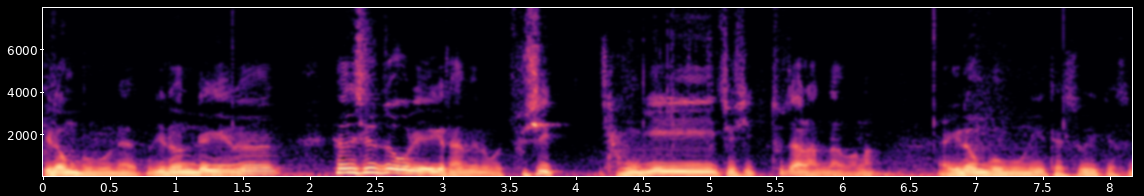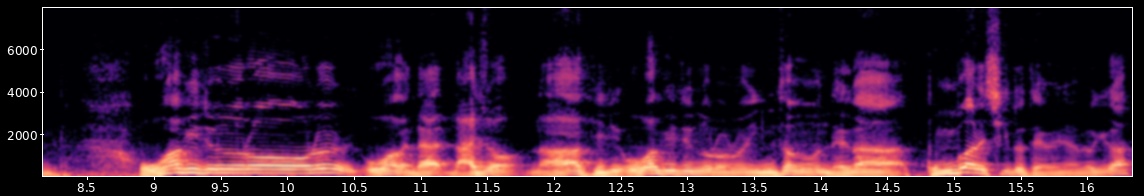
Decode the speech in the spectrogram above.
이런 부분에 이런 데에는 현실적으로 얘기를 하면 뭐 주식 장기 주식 투자를 한다거나 이런 부분이 될 수 있겠습니다. 오화 기준으로는 오화가 나, 나죠. 나 기준 오화 기준으로는 임성은 내가 공부하는 시기도 돼요. 왜냐하면 여기가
